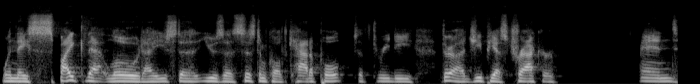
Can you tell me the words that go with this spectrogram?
when they spike that load. I used to use a system called Catapult, to 3D uh, GPS tracker. And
